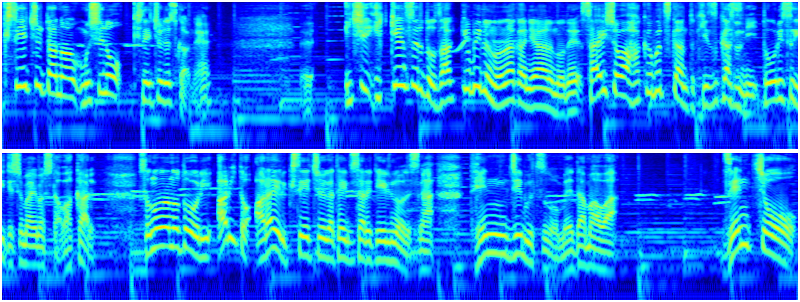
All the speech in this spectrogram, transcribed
寄生虫ってあの虫の寄生虫ですからね。一一見すると雑居ビルの中にあるので最初は博物館と気づかずに通り過ぎてしまいました。わかる。その名の通りありとあらゆる寄生虫が展示されているのですが展示物の目玉は全長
